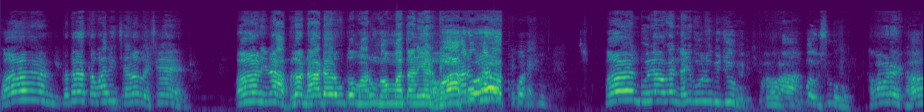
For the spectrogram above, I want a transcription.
પણ કદાચ તમારી ચેનલ હશે. પણ એના આપલા ના ડાળું તો મારું નામ માતા નહીં પણ બોલ્યા વગર નહીં બોલું બીજું. હું. છું. હા?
